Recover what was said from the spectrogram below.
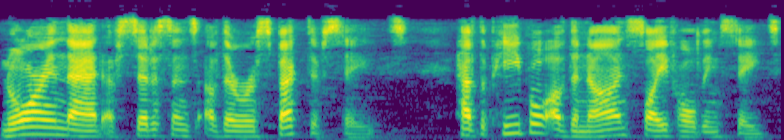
nor in that of citizens of their respective states, have the people of the non slaveholding states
